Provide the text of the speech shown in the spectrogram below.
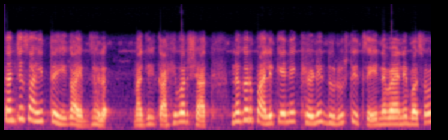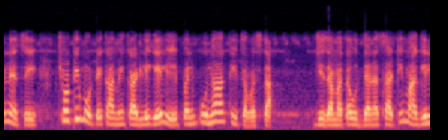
त्यांचे साहित्यही गायब झालं. मागील काही वर्षात नगरपालिकेने खेळणी दुरुस्तीचे नव्याने बसवण्याचे छोटी मोठे कामे काढली गेली पण पुन्हा तीच अवस्था. जिजामाता उद्यानासाठी मागील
